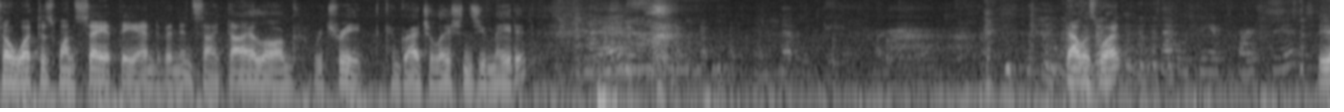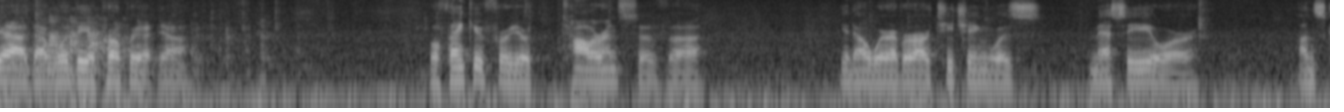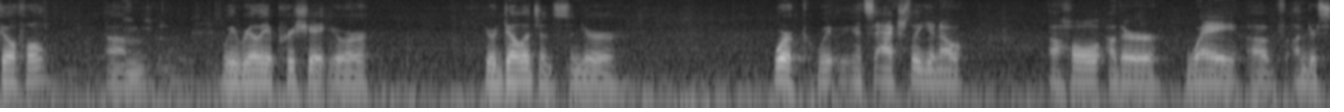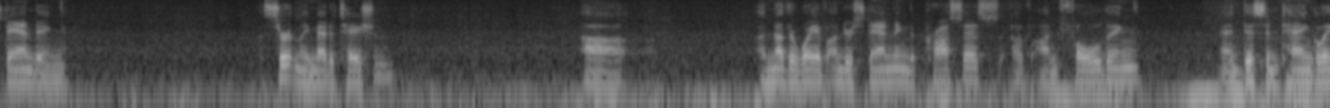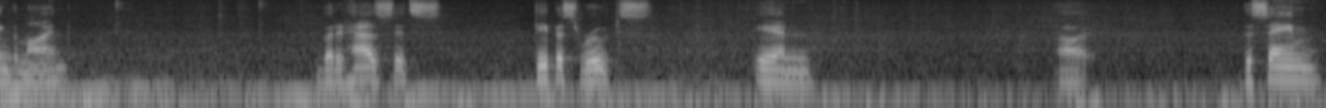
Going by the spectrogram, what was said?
So, what does one say at the end of an insight dialogue retreat? Congratulations, you made it? that was what? That would be appropriate. Yeah, that would be appropriate, yeah. Well, thank you for your tolerance of, uh, you know, wherever our teaching was messy or unskillful. Um, we really appreciate your your diligence and your work. We, it's actually, you know, a whole other way of understanding certainly meditation, uh, another way of understanding the process of unfolding and disentangling the mind. But it has its deepest roots in uh, the same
